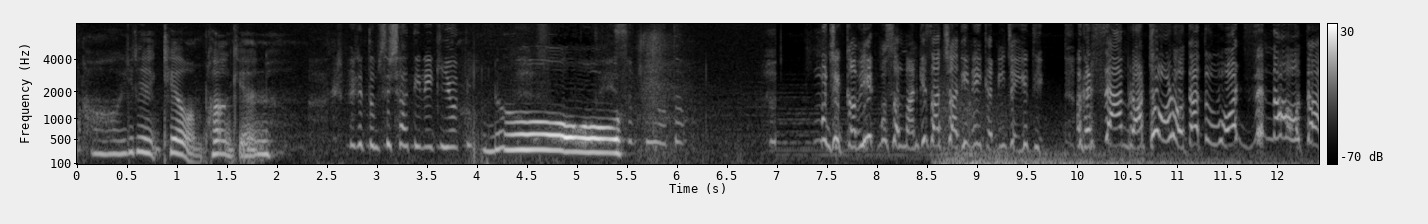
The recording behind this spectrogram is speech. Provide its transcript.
Oh, you didn't kill him, pumpkin. अगर मैंने तुमसे शादी नहीं की होती। No. ये सब नहीं होता। मुझे कभी एक मुसलमान के साथ शादी नहीं करनी चाहिए थी अगर सैम राठौड़ होता तो वो आज ज़िंदा होता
